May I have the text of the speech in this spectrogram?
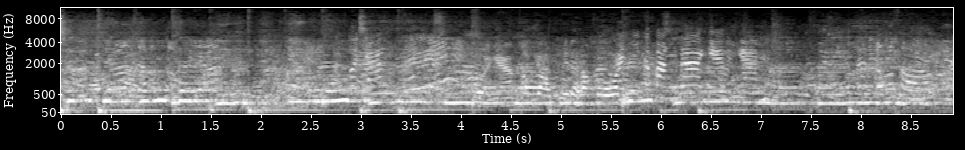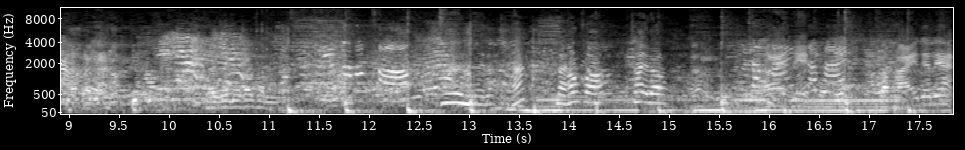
ฉันจึงเอาเธออยู่ยังรักเธอสวยงามต้องยอมมีแต่ทำโมนอันนี้ก็บังหน้าแกเหมือนกันต้องสองใครก็ไม่ค่อยชำนาญนี่ก็ห้องสองชื่อเลยนะฮะไหนห้องสองใช่เหรอ สะพายนี่สะพายสะพายเนี่ยเนี่ย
